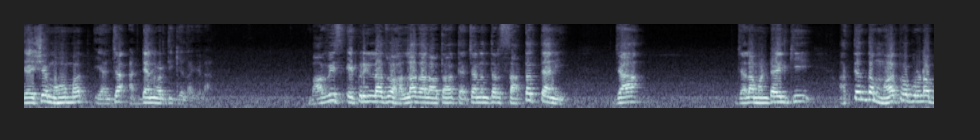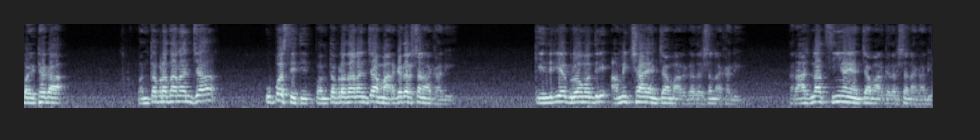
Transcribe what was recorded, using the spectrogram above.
जैश ए मोहम्मद यांच्या अड्ड्यांवरती केला गेला. बावीस एप्रिलला जो हल्ला झाला होता त्याच्यानंतर सातत्याने ज्या ज्याला म्हणता येईल की अत्यंत महत्त्वपूर्ण बैठका पंतप्रधानांच्या उपस्थितीत पंतप्रधानांच्या मार्गदर्शनाखाली केंद्रीय गृहमंत्री अमित शहा यांच्या मार्गदर्शनाखाली राजनाथ सिंह यांच्या मार्गदर्शनाखाली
